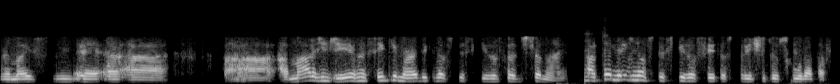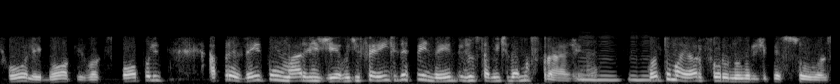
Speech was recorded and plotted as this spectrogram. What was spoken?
Né? Mas é, a, a, a, margem de erro é sempre maior do que nas pesquisas tradicionais. Até mesmo nas pesquisas feitas por institutos como Datafolha, Ibope, Vox Populi, apresentam margens de erro diferentes dependendo justamente da amostragem. Né? Uhum, uhum. Quanto maior for o número de pessoas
